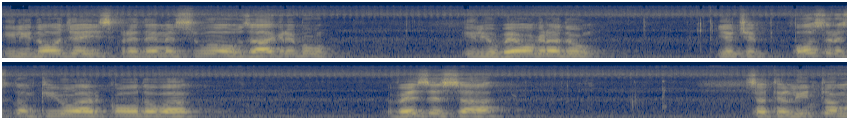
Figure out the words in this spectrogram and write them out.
ili dođe ispred MSU-a u Zagrebu ili u Beogradu, jer će posredstvom QR kodova veze sa satelitom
